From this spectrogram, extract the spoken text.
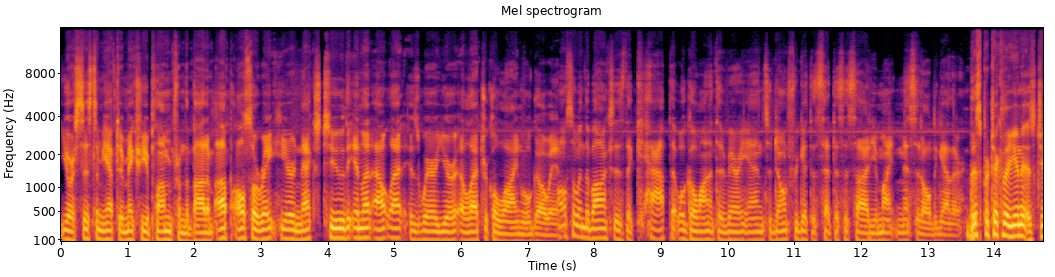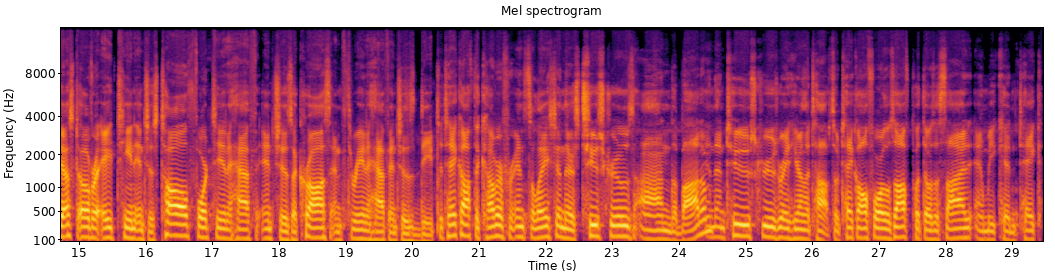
your system, you have to make sure you plumb from the bottom up. Also right here next to the inlet outlet is where your electrical line will go in. Also in the box is the cap that will go on at the very end. So don't forget to set this aside. You might miss it altogether. This particular unit is just over 18 inches tall, 14 and a half inches across, and three and a half inches deep. To take off the cover for installation, there's two screws on the bottom and then two screws right here on the top. So take all four of those off, put those aside, and we can take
